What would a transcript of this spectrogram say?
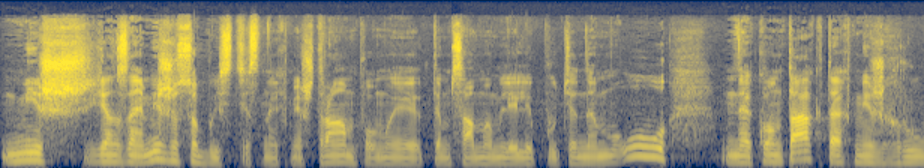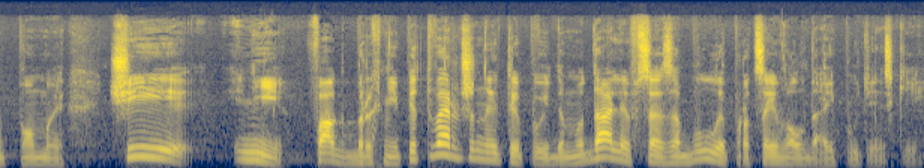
між я не знаю, між особистісних, між Трампом і тим самим Лілі Путіним, у е, контактах між групами, чи ні, факт брехні підтверджений, типу йдемо далі, все забули про цей валдай путінський.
